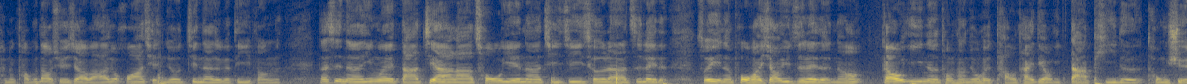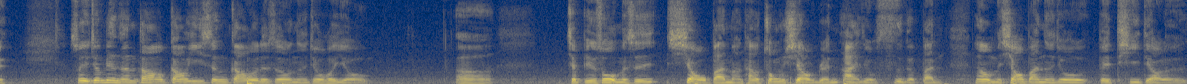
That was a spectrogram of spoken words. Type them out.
可能考不到学校吧，他就花钱就进来这个地方了。但是呢，因为打架啦、抽烟啊、骑机车啦之类的，所以呢破坏校誉之类的，然后高一呢通常就会淘汰掉一大批的同学，所以就变成到高一升高二的时候呢，就会有呃，就比如说我们是校班嘛，它有忠孝仁爱有四个班，那我们校班呢就被踢掉了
